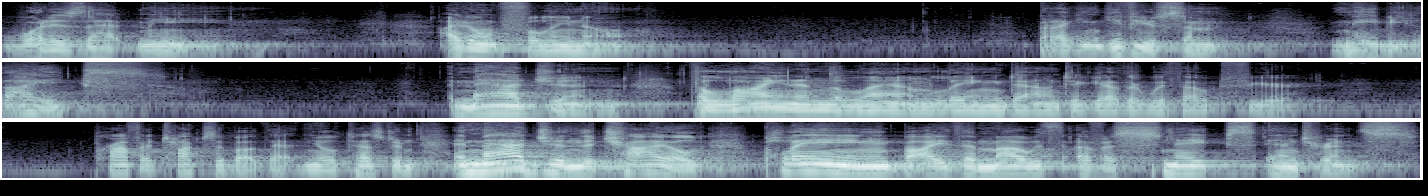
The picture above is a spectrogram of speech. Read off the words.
What does that mean? I don't fully know. But I can give you some maybe likes. Imagine the lion and the lamb laying down together without fear. Prophet talks about that in the Old Testament. Imagine the child playing by the mouth of a snake's entrance.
